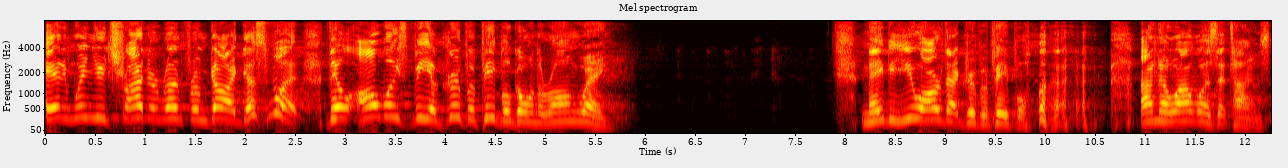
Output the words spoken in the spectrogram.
And when you try to run from God, guess what? There'll always be a group of people going the wrong way. Maybe you are that group of people. I know I was at times.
